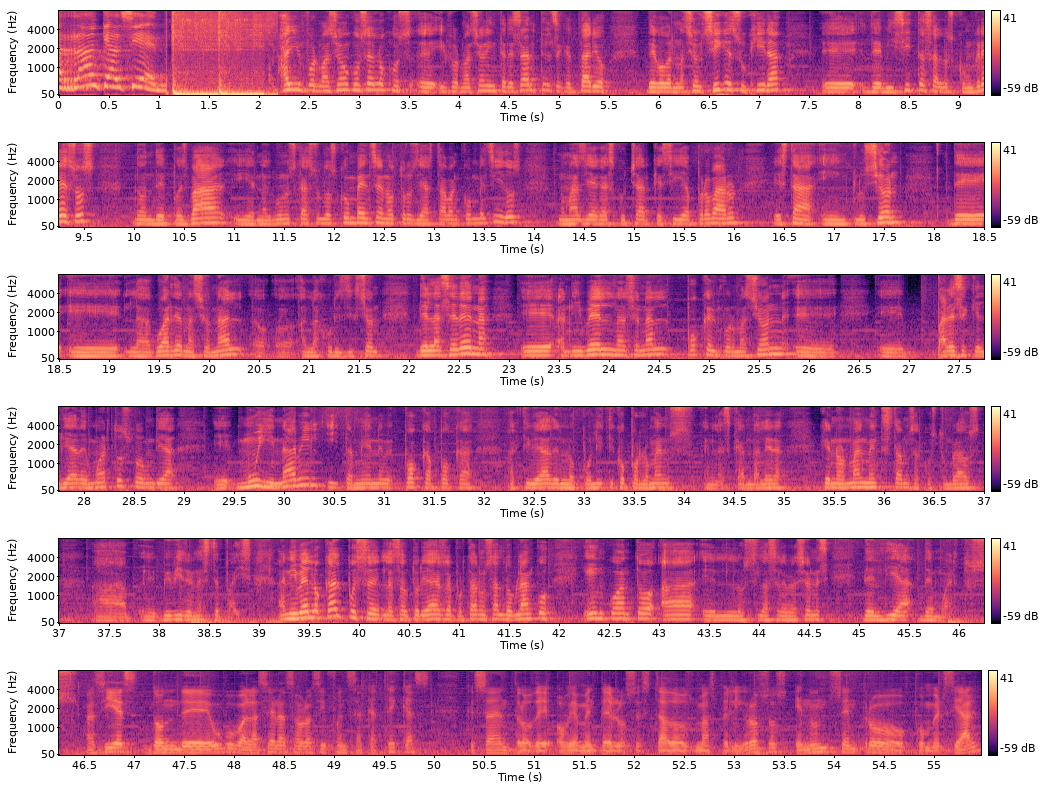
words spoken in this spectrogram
arranque al 100. Hay información, José Lojos, eh, información interesante. El secretario de Gobernación sigue su gira eh, de visitas a los congresos, donde pues va y en algunos casos los convencen, otros ya estaban convencidos, nomás llega a escuchar que sí aprobaron esta inclusión de eh, la Guardia Nacional a, a, la jurisdicción de la Sedena. a nivel nacional, poca información. parece que el Día de Muertos fue un día eh, muy inhábil y también eh, poca, poca actividad en lo político, por lo menos en la escandalera que normalmente estamos acostumbrados a eh, vivir en este país. A nivel local, pues las autoridades reportaron saldo blanco en cuanto a los, las celebraciones del Día de Muertos. Así es, donde hubo balaceras, ahora sí fue en Zacatecas que está dentro de obviamente los estados más peligrosos, en un centro comercial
